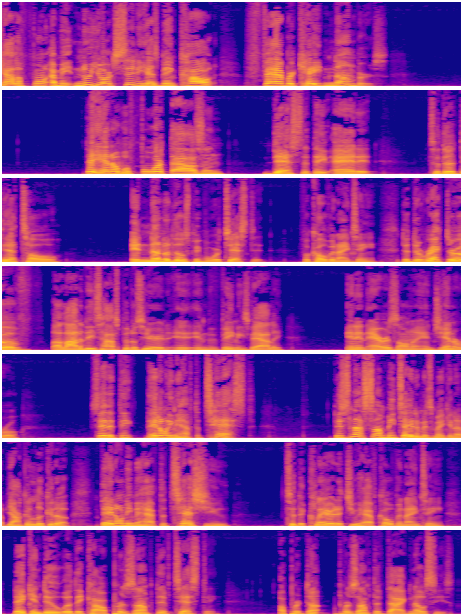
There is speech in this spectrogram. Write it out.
California, I mean, New York City has been caught fabricating numbers. They had over 4,000 deaths that they've added to their death toll, and none of those people were tested for COVID 19. The director of a lot of these hospitals here in, in, the Phoenix Valley and in Arizona in general said that they, they don't even have to test. This is not something B. Tatum is making up. Y'all can look it up. They don't even have to test you to declare that you have COVID 19. They can do what they call presumptive testing, a presumptive diagnosis.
